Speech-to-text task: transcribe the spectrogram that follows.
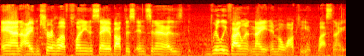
and I'm sure he'll have plenty to say about this incident. It was a really violent night in Milwaukee last night.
